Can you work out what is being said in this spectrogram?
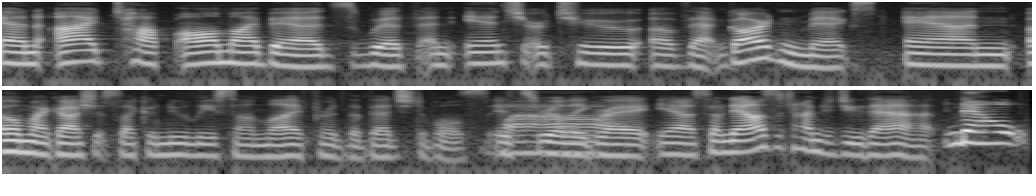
And i top all my beds with an inch or two of that garden mix and oh my gosh it's like a new lease on life for the vegetables. It's really great. Yeah so now's the time to do that. Now,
